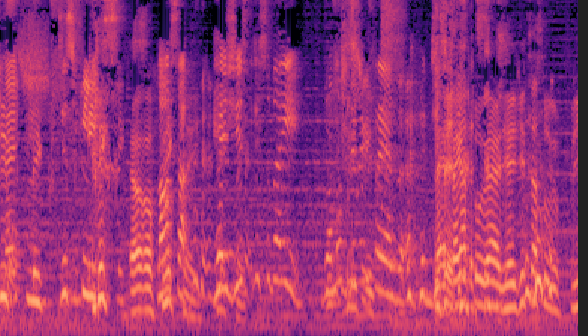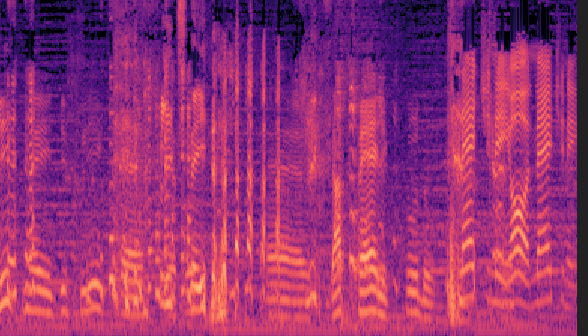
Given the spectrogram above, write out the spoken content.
Netflix. Disflix. É, é Nossa, registre isso daí. Vamos abrir uma empresa. É, pega tudo, é, registra tudo. Flixney, Disflix, é, Flixney. É, Gasfélix, tudo. Netney, ó, Netney.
